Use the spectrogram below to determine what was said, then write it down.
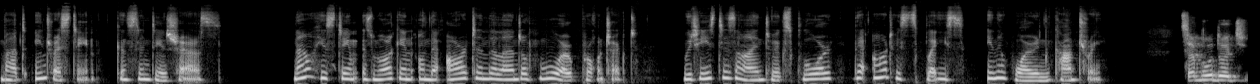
but interesting, Konstantin shares. Now his team is working on the Art in the Land of War project, which is designed to explore the artist's place in a warring country. Це будуть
